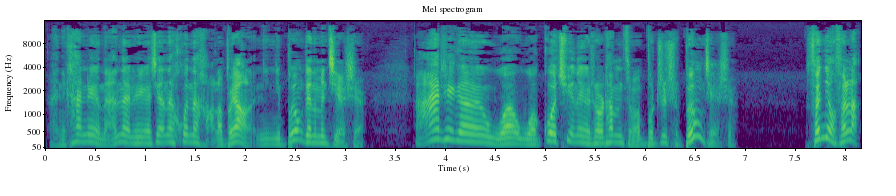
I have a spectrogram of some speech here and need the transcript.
啊，你看这个男的这个现在混得好了，不要了，你你不用跟他们解释，啊，这个我我过去那个时候他们怎么不支持，不用解释，分就分了，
